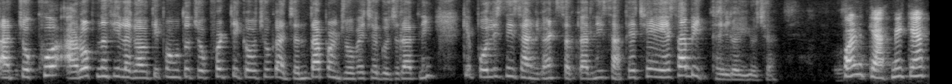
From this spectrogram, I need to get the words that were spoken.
આ ચોખ્ખો આરોપ નથી લગાવતી, પણ હું તો ચોખવટથી કહું છું કે આ જનતા પણ જોવે છે ગુજરાતની, કે પોલીસની સાંઠગાંઠ સરકારની સાથે છે, એ સાબિત થઈ રહ્યું છે. પણ ક્યાંક ને ક્યાંક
